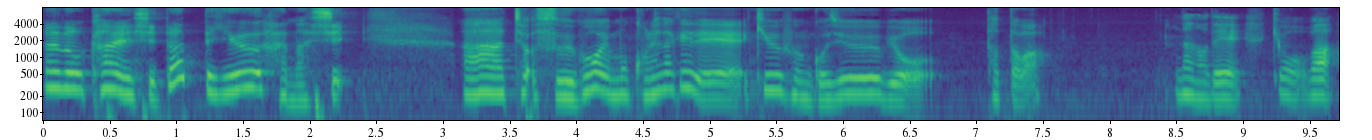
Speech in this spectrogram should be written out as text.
あの返したっていう話。あーちょすごい。もうこれだけで9分50秒経ったわ。なので今日は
